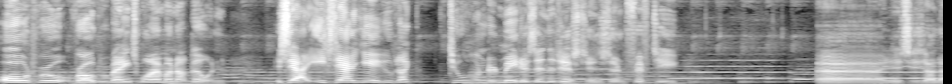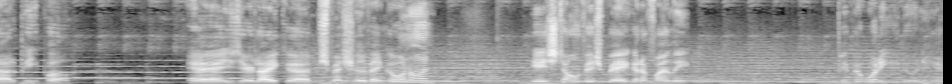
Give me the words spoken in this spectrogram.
old ro- road remains, why am I not going? Is that, is that you? Like 200 meters in the distance and 50... Uh, this is a lot of people. Uh, is there like a special event going on? Is Stonefish Bay gonna finally... Pippet, what are you doing here?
